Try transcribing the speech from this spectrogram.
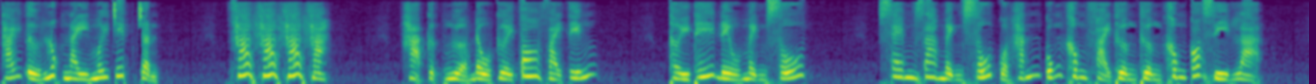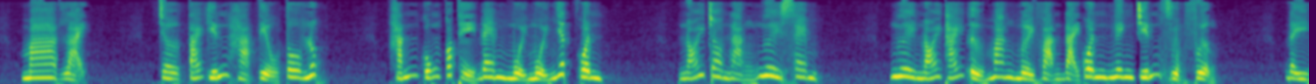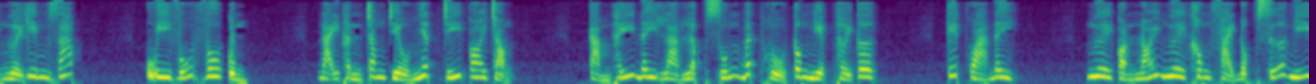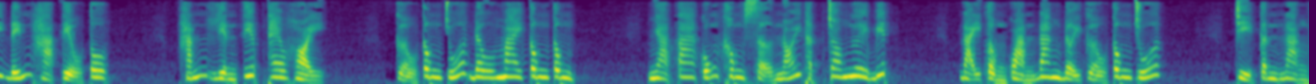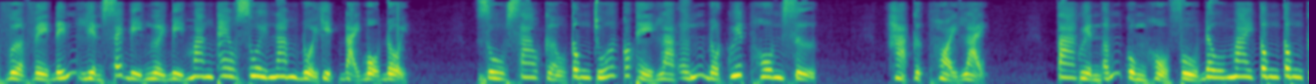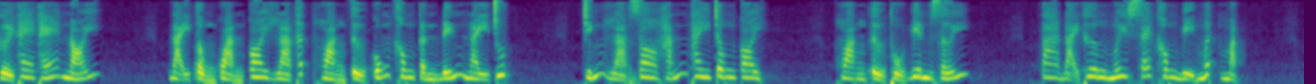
Thái tử lúc này mới chết trận. Ha ha ha ha. Hạ cực ngửa đầu cười to vài tiếng. Thời thế đều mệnh số. Xem ra mệnh số của hắn cũng không phải thường thường không có gì lạ. Mà lại. Chờ tái kiến hạ tiểu tô lúc. Hắn cũng có thể đem muội muội nhất quân. Nói cho nàng ngươi xem. Ngươi nói thái tử mang 10 vạn đại quân nghênh chiến dược phượng. Đầy người kim giáp. uy vũ vô cùng. Đại thần trong triều nhất trí coi trọng. Cảm thấy đây là lập xuống bất hủ công nghiệp thời cơ. Kết quả đây. Ngươi còn nói ngươi không phải độc sữa nghĩ đến hạ tiểu tô. Hắn liền tiếp theo hỏi. Cửu công chúa đâu mai công công. Nhà ta cũng không sợ nói thật cho ngươi biết. Đại tổng quản đang đợi cửu công chúa. Chỉ cần nàng vừa về đến liền sẽ bị người bị mang theo xuôi nam đuổi kịp đại bộ đội. Dù sao cửu công chúa có thể là ứng đột quyết hôn sự. Hạ cực hỏi lại. Ta quyền ấm cùng hổ phù đâu mai công công cười the thế nói. Đại tổng quản coi là thất hoàng tử cũng không cần đến này chút. Chính là do hắn thay trông coi. Hoàng tử thủ biên giới. Ta đại thương mới sẽ không bị mất mặt.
